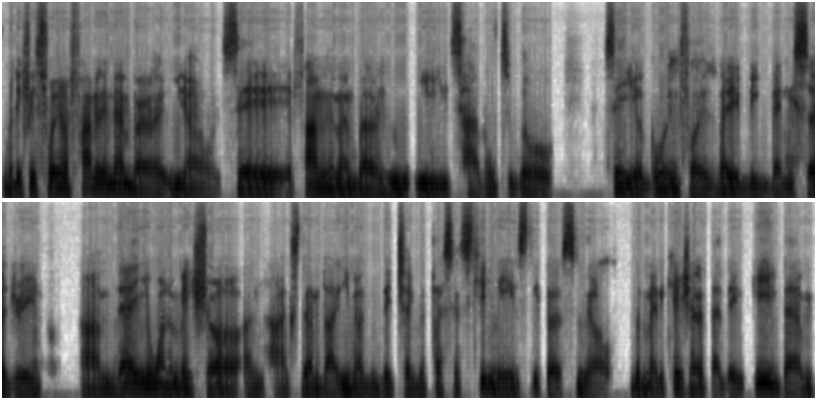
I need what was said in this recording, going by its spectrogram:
But if it's for your family member, you know, say a family member who is having to go, say you're going for a very big belly surgery, um, then you want to make sure and ask them that, you know, do they check the person's kidneys? Because, you know, the medications that they give them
